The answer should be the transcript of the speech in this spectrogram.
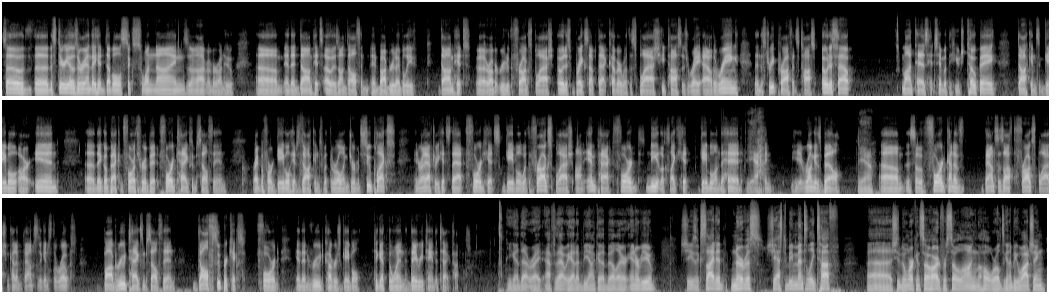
So the Mysterios are in. They hit double six one nines. Uh, I don't remember on who. Um, and then Dom hits. Oh, is on Dolph and, and, Bob Roode, I believe. Dom hits uh, Robert Roode with a frog splash. Otis breaks up that cover with a splash. He tosses Rey out of the ring. Then the Street Profits toss Otis out. Montez hits him with a huge tope. Dawkins and Gable are in. Uh, they go back and forth for a bit. Ford tags himself in right before Gable hits Dawkins with the rolling German suplex. And right after he hits that, Ford hits Gable with a frog splash. On impact, Ford's knee, it looks like, hit Gable on the head. Yeah. And he rung his bell. Yeah. Um, so Ford kind of bounces off the frog splash and kind of bounces against the ropes. Bob Roode tags himself in. Dolph super kicks Ford, and then Roode covers Gable to get the win. They retain the tag titles. You got that right. After that, we had a Bianca Belair interview. She's excited, nervous. She has to be mentally tough. Uh, she's been working so hard for so long, the whole world's going to be watching.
